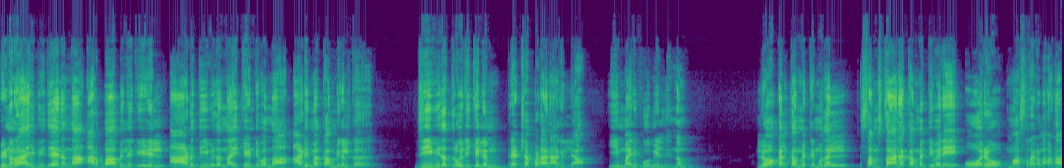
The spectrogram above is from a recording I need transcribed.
പിണറായി വിജയൻ എന്ന അർബാബിന് കീഴിൽ ആടുജീവിതം നയിക്കേണ്ടി വന്ന അടിമക്കമ്മികൾക്ക് ജീവിതത്തിൽ ഒരിക്കലും രക്ഷപ്പെടാനാകില്ല ഈ മരുഭൂമിയിൽ നിന്നും. ലോക്കൽ കമ്മിറ്റി മുതൽ സംസ്ഥാന കമ്മിറ്റി വരെ ഓരോ മസ്രകളാണ്.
